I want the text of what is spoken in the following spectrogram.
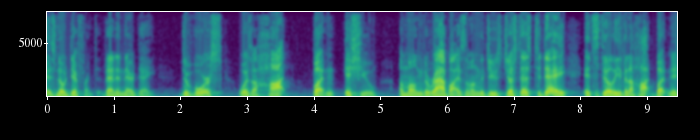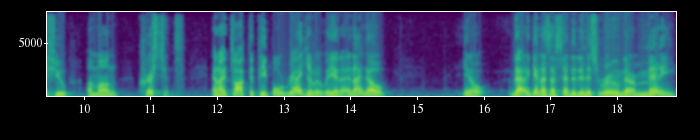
is no different than in their day. Divorce was a hot button issue among the rabbis, among the Jews. Just as today, it's still even a hot button issue among Christians. And I talk to people regularly, and, and I know, you know, that again, as I said, that in this room, there are many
